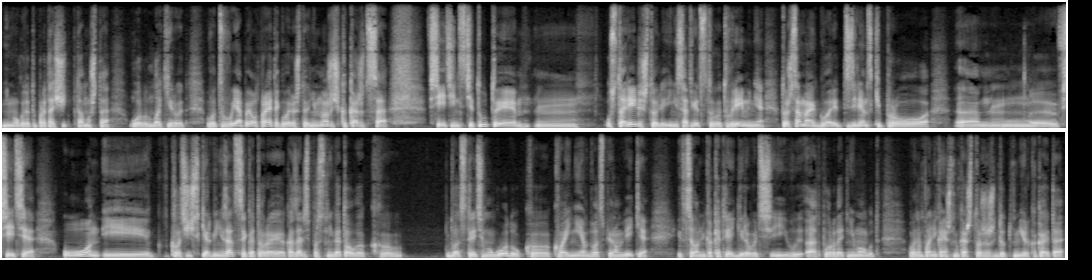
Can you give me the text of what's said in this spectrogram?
не могут это протащить, потому что Орбан блокирует. Вот я вот про это говорю, что немножечко, кажется, все эти институты устарели, что ли, и не соответствуют времени. То же самое говорит Зеленский про эм, э, все эти ООН и классические организации, которые оказались просто не готовы к 23 году, к, к войне в 21 веке, и в целом никак отреагировать и вы, отпор дать не могут. В этом плане, конечно, мне кажется, тоже ждет мир какая-то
